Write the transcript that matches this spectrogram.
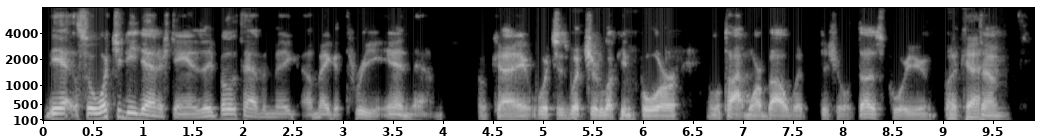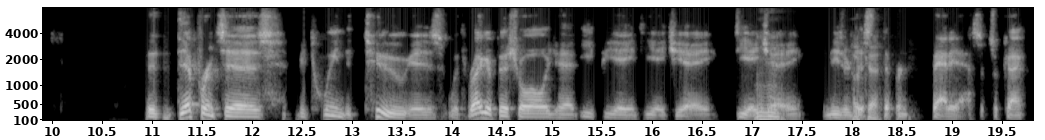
Yeah. So, what you need to understand is they both have omega 3 in them. Okay. Which is what you're looking for. And we'll talk more about what fish oil does for you. But, okay. Um, the difference is between the two is with regular fish oil, you have EPA and DHA. DHA. Mm-hmm. These are just okay. different fatty acids. Okay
